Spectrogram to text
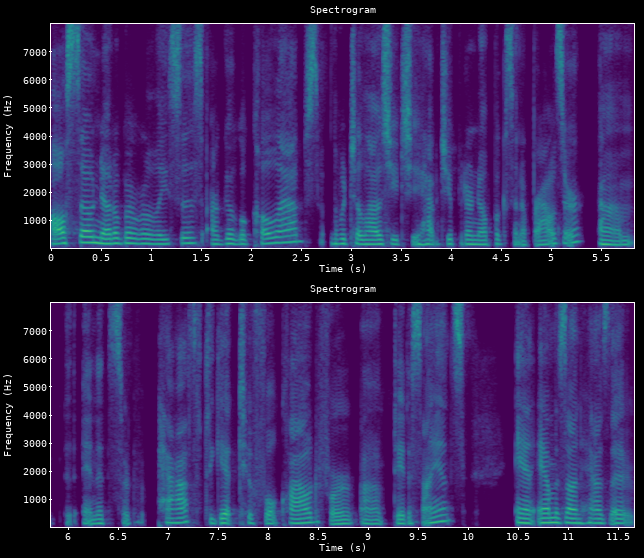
Also notable releases are Google Colabs, which allows you to have Jupyter notebooks in a browser. Um, and it's sort of a path to get to full cloud for uh, data science. And Amazon has a,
